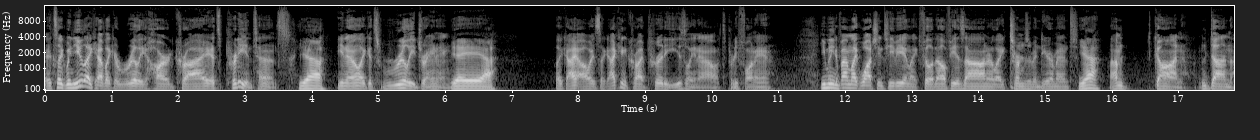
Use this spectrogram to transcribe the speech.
It's like when you like have like a really hard cry, it's pretty intense. Yeah. You know, like it's really draining. Yeah, yeah, yeah. Like I always like I can cry pretty easily now. It's pretty funny. You Like mean if I'm like watching TV and like Philadelphia's on or like Terms of Endearment, Yeah. I'm gone. I'm done.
